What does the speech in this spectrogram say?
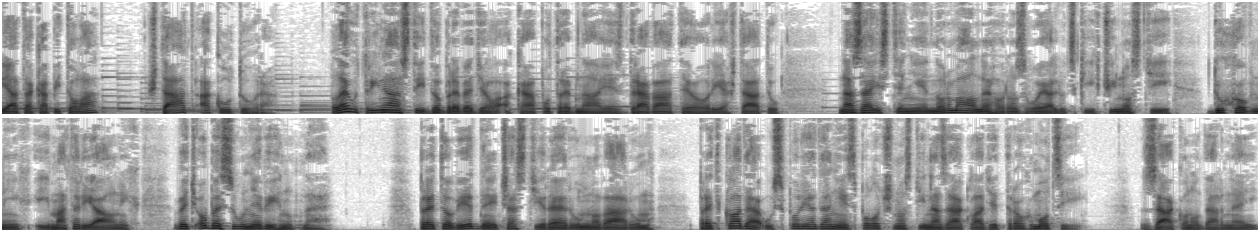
Piatá kapitola Štát a kultúra Lev XIII dobre vedel, aká potrebná je zdravá teória štátu na zaistenie normálneho rozvoja ľudských činností, duchovných i materiálnych, veď obe sú nevyhnutné. Preto v jednej časti Rerum Novarum predkladá usporiadanie spoločnosti na základe troch mocí – zákonodarnej,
